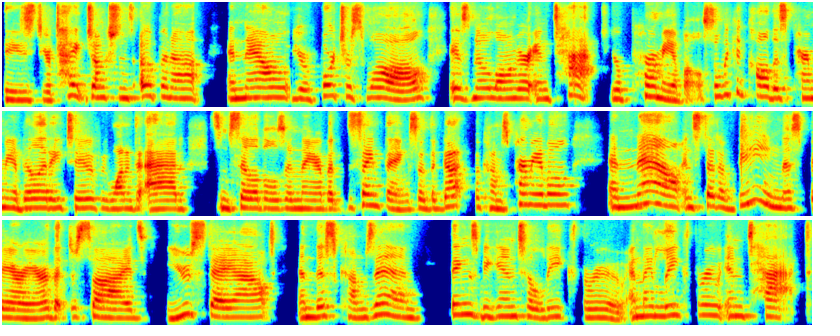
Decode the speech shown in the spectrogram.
these your tight junctions open up, and now your fortress wall is no longer intact. You're permeable. So we could call this permeability too if we wanted to add some syllables in there, but the same thing. So the gut becomes permeable. And now, instead of being this barrier that decides you stay out and this comes in, things begin to leak through and they leak through intact.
